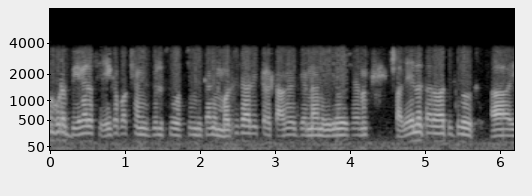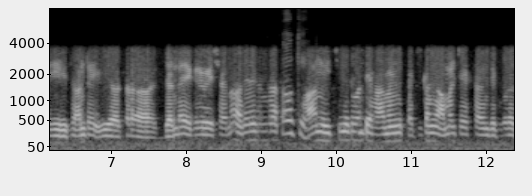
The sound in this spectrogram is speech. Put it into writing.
ఇప్పుడు కూడా బీఆర్ఎస్ ఏకపక్షానికి గెలుస్తూ వస్తుంది. కానీ మొదటిసారి ఇక్కడ కాంగ్రెస్ జెండాను ఎగురవేశాను. పదేళ్ళ తర్వాత ఇప్పుడు ఆ, ఈ అంటే అక్కడ జెండా ఎగురవేశాను. అదేవిధంగా తాను ఇచ్చినటువంటి హామీలను ఖచ్చితంగా అమలు చేస్తానని చెప్పి కూడా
